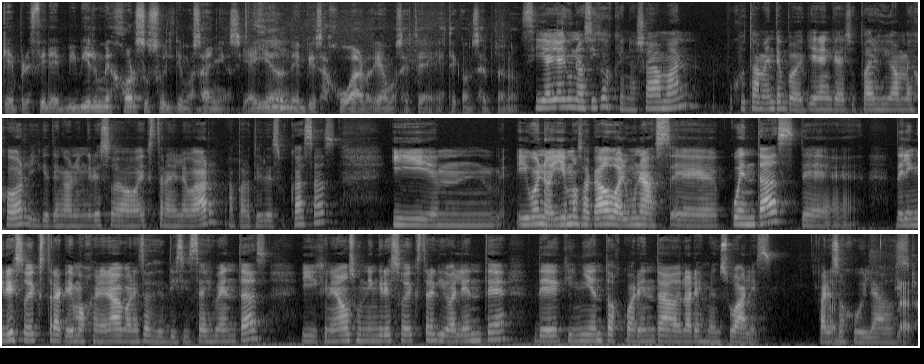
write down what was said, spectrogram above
que, prefiere vivir mejor sus últimos años. Y ahí es donde empieza a jugar, digamos, este, este concepto, ¿no? Sí, hay algunos hijos que nos llaman justamente porque quieren que sus padres vivan mejor y que tengan un ingreso extra en el hogar a partir de sus casas. Y, mm, y bueno, y hemos sacado algunas eh, cuentas de, del ingreso extra que hemos generado con esas 16 ventas y generamos un ingreso extra equivalente de 540 dólares mensuales para esos jubilados. Claro.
